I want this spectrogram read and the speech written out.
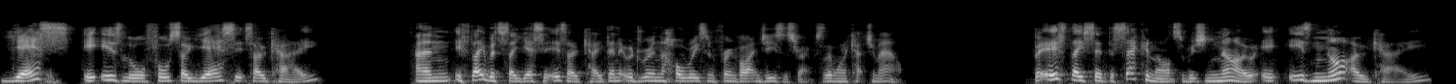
yes, it is lawful, so yes, it's okay. And if they would say, yes, it is okay, then it would ruin the whole reason for inviting Jesus around because they want to catch him out. But if they said the second answer, which no, it is not okay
